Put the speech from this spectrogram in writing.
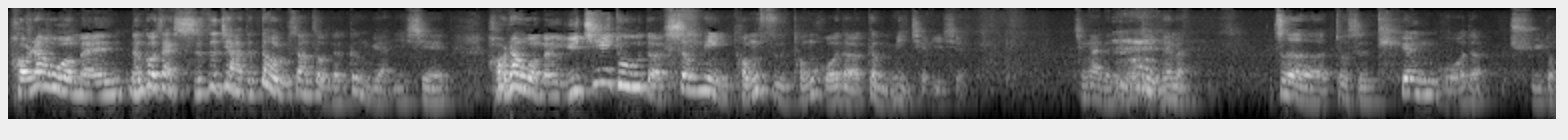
好让我们能够在十字架的道路上走得更远一些，好让我们与基督的生命同死同活的更密切一些。亲爱的弟兄姐妹们，这就是天国的驱动。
